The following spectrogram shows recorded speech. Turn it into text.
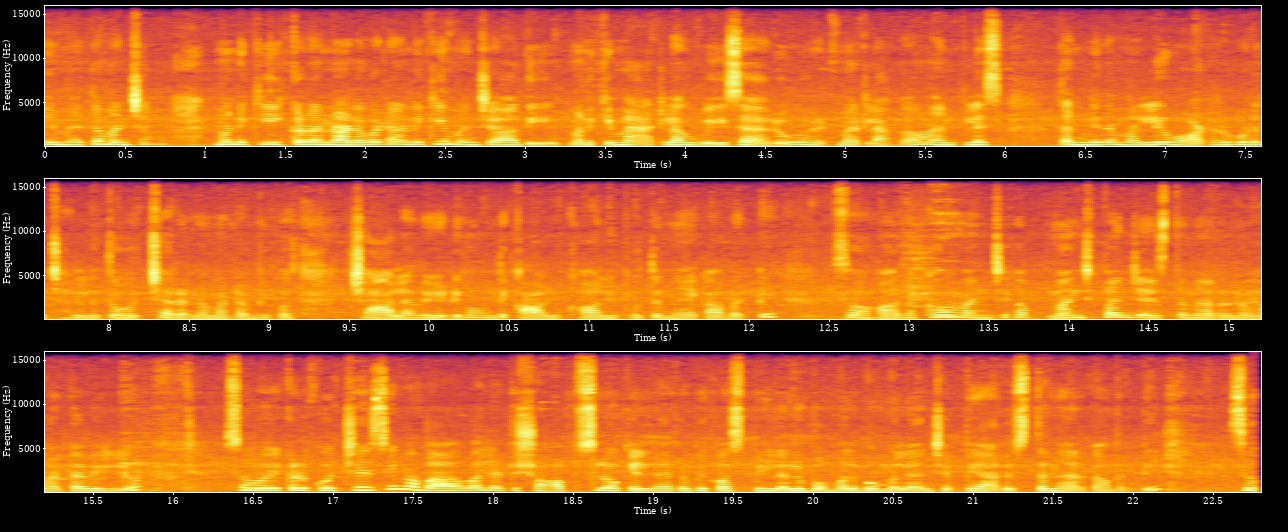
మేమైతే మంచిగా మనకి ఇక్కడ నడవడానికి మంచిగా అది మనకి మ్యాట్ లాగా వేశారు రెడ్ మ్యాట్ లాగా. అండ్ ప్లస్ దాని మీద మళ్ళీ వాటర్ కూడా చల్లుతూ వచ్చారన్నమాట. బికాస్ చాలా వేడిగా ఉంది కాళ్ళు కాలిపోతున్నాయి కాబట్టి. సో అదొక మంచిగా మంచి పని చేస్తున్నారన్నమాట వీళ్ళు. సో ఇక్కడికి వచ్చేసి మా బావ వాళ్ళు అటు షాప్స్లోకి వెళ్ళారు బికాస్ పిల్లలు బొమ్మలు బొమ్మలు అని చెప్పి అరుస్తున్నారు కాబట్టి. సో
